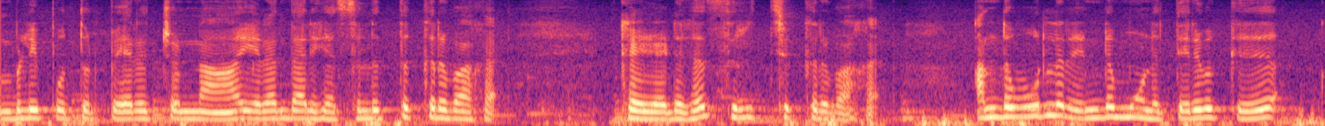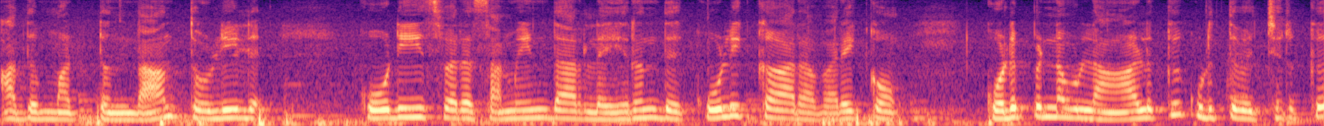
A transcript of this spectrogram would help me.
அம்பளிப்புத்தூர் பேரை சொன்னால் இளந்தாரிக செலுத்துக்கிறவாக கிழடுக சிரிச்சுக்கிறவாக அந்த ஊரில் ரெண்டு மூணு தெருவுக்கு அது மட்டும்தான் தொழில். கோடீஸ்வர சமீன்தாரில் இருந்து கூலிக்கார வரைக்கும் கொடுப்பின்ன உள்ள ஆளுக்கு கொடுத்து வச்சிருக்கு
